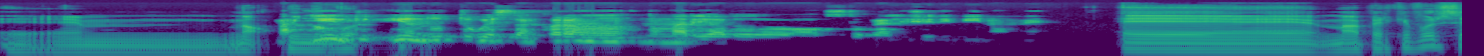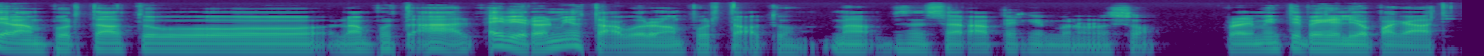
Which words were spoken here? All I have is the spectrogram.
Ehm, no, quindi... io, io, in tutto questo ancora non, non mi è arrivato sto calice di vino a me. Eh, ma perché forse l'hanno portato, l'hanno portato ah, è vero al mio tavolo l'hanno portato ma sarà perché boh, non lo so probabilmente perché li ho pagati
